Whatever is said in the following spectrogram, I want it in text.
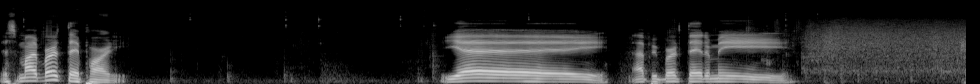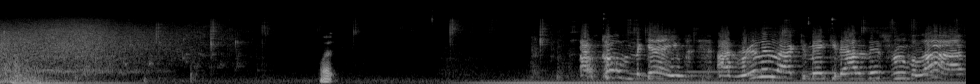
It's my birthday party. Yay! Happy birthday to me. What? I'm calling the game. I'd really like to make it out of this room alive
